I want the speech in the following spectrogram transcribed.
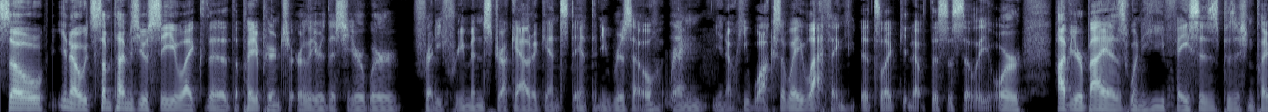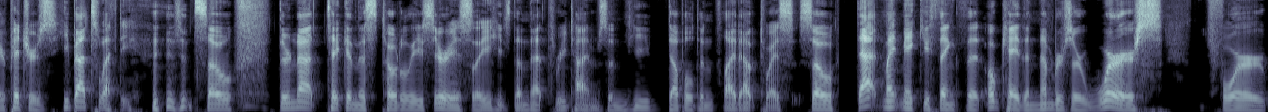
So, you know, sometimes you'll see like the the plate appearance earlier this year where Freddie Freeman struck out against Anthony Rizzo Right. and, you know, he walks away laughing. It's like, you know, this is silly. Or Javier Baez, when he faces position player pitchers, he bats lefty. so they're not taking this totally seriously. He's done that three times and he doubled and flied out twice. So that might make you think that, okay, the numbers are worse for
